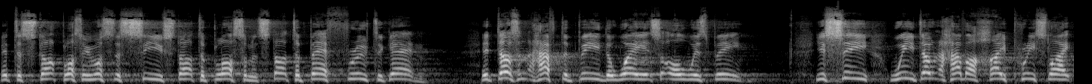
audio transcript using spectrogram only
it to start blossoming. He wants to see you start to blossom and start to bear fruit again. It doesn't have to be the way it's always been. You see, we don't have a high priest like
